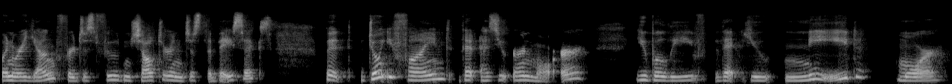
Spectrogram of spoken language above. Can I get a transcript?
when we're young for just food and shelter and just the basics. But don't you find that as you earn more, you believe that you need more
